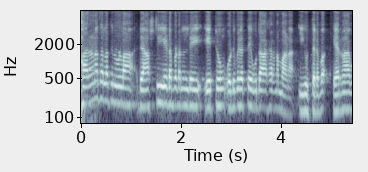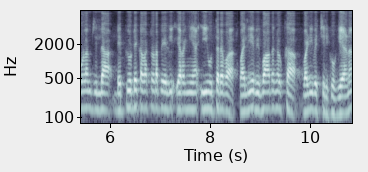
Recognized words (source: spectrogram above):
ഭരണതലത്തിലുള്ള രാഷ്ട്രീയ ഇടപെടലിന്റെ ഏറ്റവും ഒടുവിലത്തെ ഉദാഹരണമാണ് ഈ ഉത്തരവ്. എറണാകുളം ജില്ലാ ഡെപ്യൂട്ടി കളക്ടറുടെ പേരിൽ ഇറങ്ങിയ ഈ ഉത്തരവ് വലിയ വിവാദങ്ങൾക്ക് വഴിവെച്ചിരിക്കുകയാണ്.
